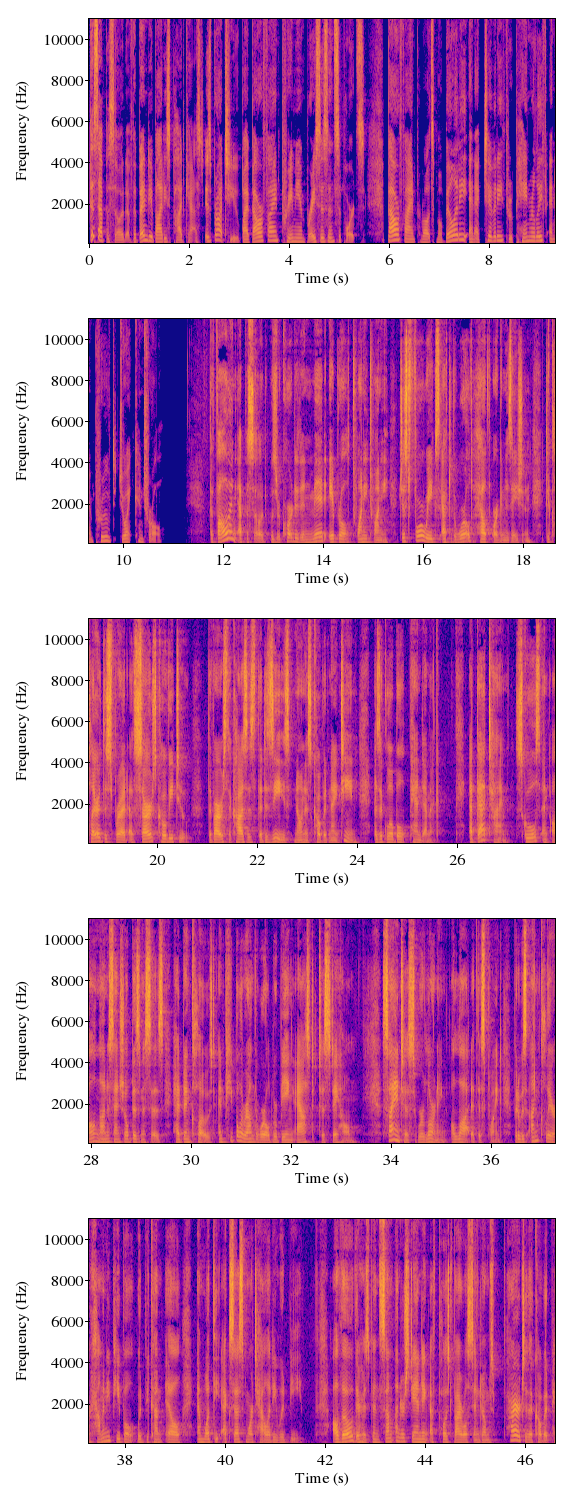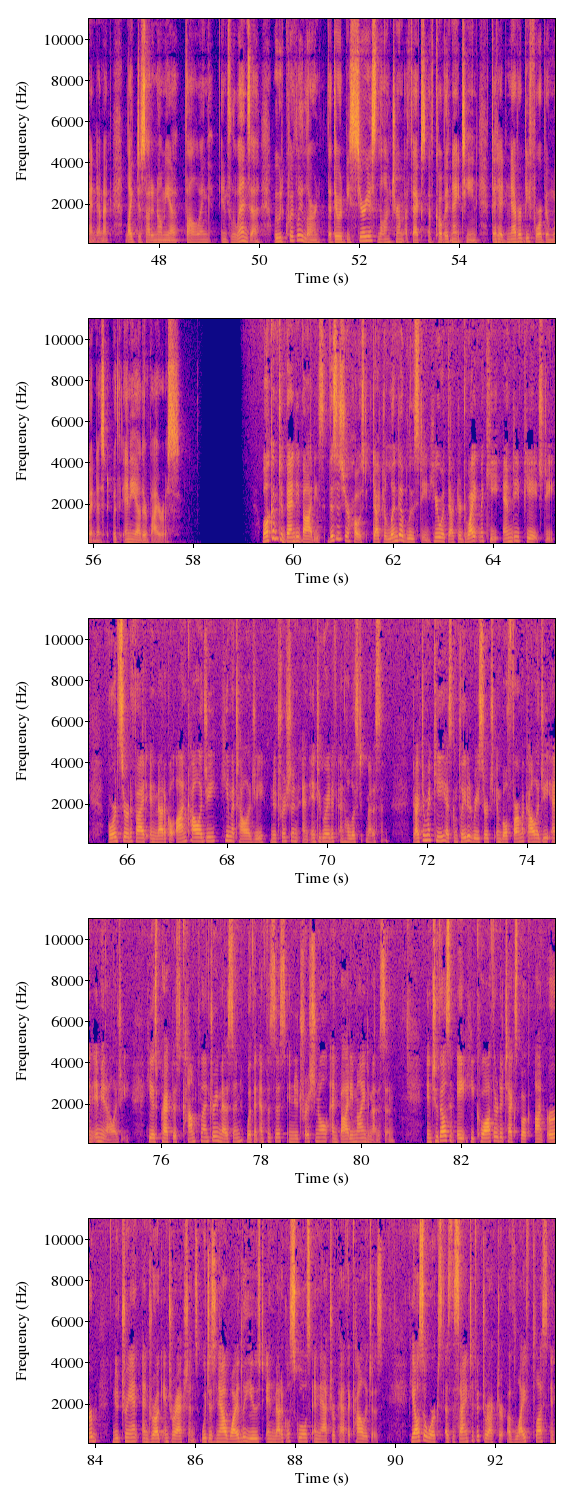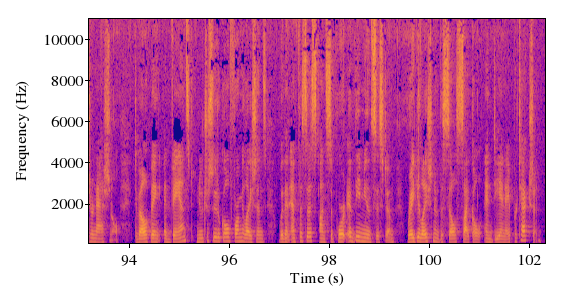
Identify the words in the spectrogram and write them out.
This episode of the Bendy Bodies podcast is brought to you by Bauerfeind Premium Braces and Supports. Bauerfeind promotes mobility and activity through pain relief and improved joint control. The following episode was recorded in mid April 2020, just four weeks after the World Health Organization declared the spread of SARS CoV 2, the virus that causes the disease known as COVID 19, as a global pandemic. At that time, schools and all non essential businesses had been closed, and people around the world were being asked to stay home. Scientists were learning a lot at this point, but it was unclear how many people would become ill and what the excess mortality would be. Although there has been some understanding of post viral syndromes prior to the COVID pandemic, like dysautonomia following influenza, we would quickly learn that there would be serious long term effects of COVID 19 that had never before been witnessed with any other virus. Welcome to Bendy Bodies. This is your host, Dr. Linda Bluestein, here with Dr. Dwight McKee, MD, PhD, board certified in medical oncology, hematology, nutrition, and integrative and holistic medicine. Dr. McKee has completed research in both pharmacology and immunology. He has practiced complementary medicine with an emphasis in nutritional and body mind medicine. In 2008, he co authored a textbook on herb, nutrient, and drug interactions, which is now widely used in medical schools and naturopathic colleges. He also works as the scientific director of Life Plus International, developing advanced nutraceutical formulations with an emphasis on support of the immune system, regulation of the cell cycle, and DNA protection.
